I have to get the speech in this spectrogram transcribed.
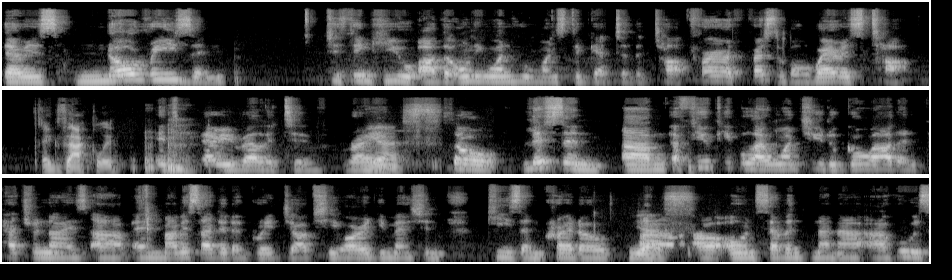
There is no reason to think you are the only one who wants to get to the top. First of all, where is top? Exactly. It's very relative, right? Yes. So listen, um, a few people I want you to go out and patronize. Um, and Mame Saah did a great job. She already mentioned Keys and Credo, Yes. uh, our own seventh Nana, uh, who is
